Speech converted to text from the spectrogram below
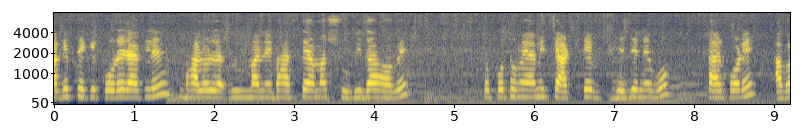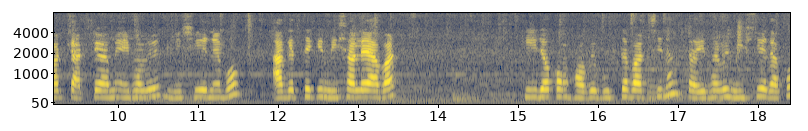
আগের থেকে করে রাখলে ভালো মানে ভাজতে আমার সুবিধা হবে। তো প্রথমে আমি চারটে ভেজে নেব, তারপরে আবার চারটে আমি এইভাবে মিশিয়ে নেব। আগের থেকে মিশালে আবার কী রকম হবে বুঝতে পারছি না, তো এইভাবে মিশিয়ে দেখো,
